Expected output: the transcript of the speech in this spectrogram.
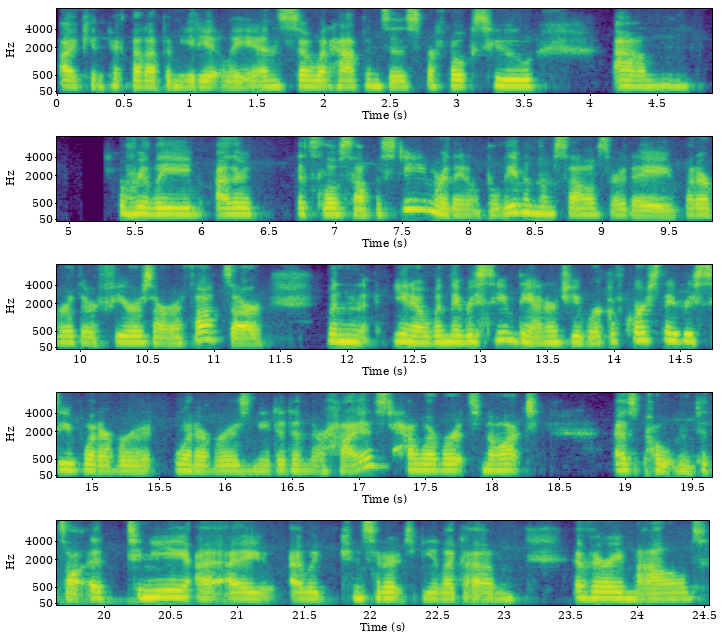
i can pick that up immediately. And so what happens is for folks who um, really either it's low self-esteem or they don't believe in themselves or they whatever their fears are or thoughts are when you know when they receive the energy work of course they receive whatever whatever is needed in their highest. However it's not as potent. It's all it, to me I, I, I would consider it to be like um, a very mild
